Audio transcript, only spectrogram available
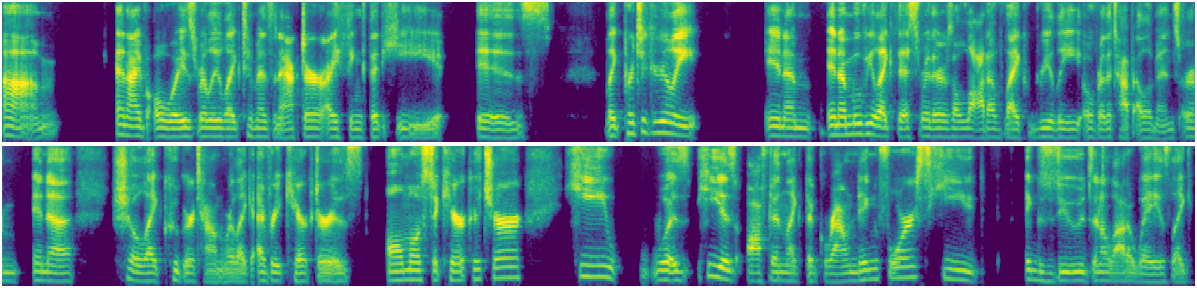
Um and I've always really liked him as an actor. I think that he is like particularly in a in a movie like this where there's a lot of like really over the top elements or in a show like Cougar Town where like every character is almost a caricature he was he is often like the grounding force. He exudes in a lot of ways like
